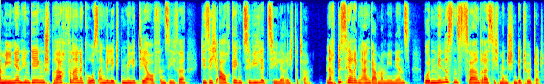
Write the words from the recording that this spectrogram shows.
Armenien hingegen sprach von einer groß angelegten Militäroffensive, die sich auch gegen zivile Ziele richtete. Nach bisherigen Angaben Armeniens wurden mindestens 32 Menschen getötet.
